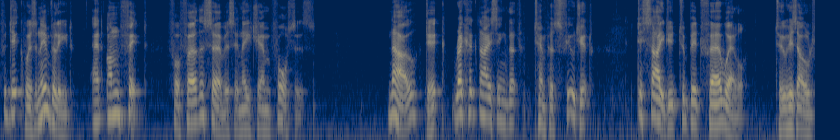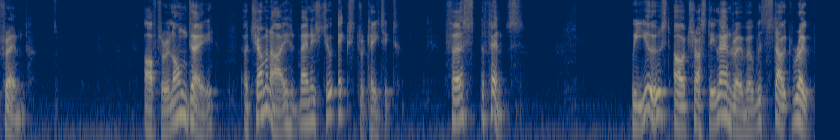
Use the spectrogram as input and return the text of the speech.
for Dick was an invalid and unfit for further service in HM forces. Now, Dick, recognising that tempus fugit, decided to bid farewell to his old friend. After a long day, a chum and I had managed to extricate it. First, the fence. We used our trusty Land Rover with stout rope,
